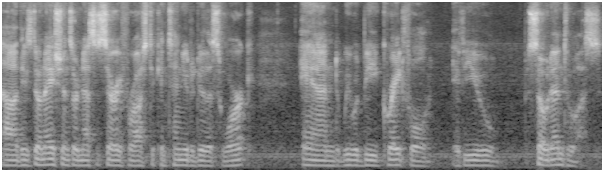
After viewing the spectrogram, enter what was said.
Uh, these donations are necessary for us to continue to do this work, and we would be grateful if you sewed into us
